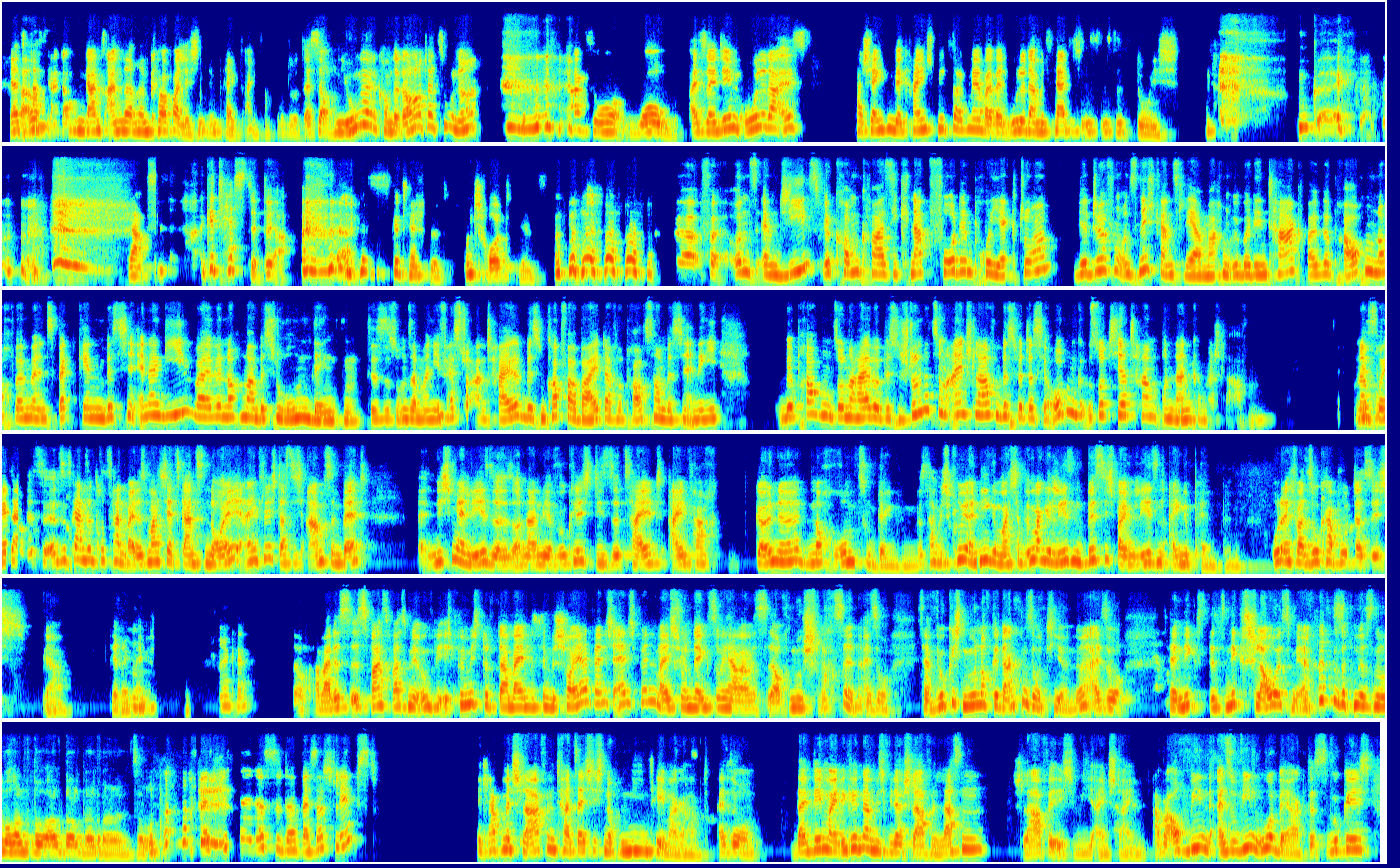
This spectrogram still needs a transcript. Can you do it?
Ja, das hat auch einen ganz anderen körperlichen Impact einfach. Das ist ja auch ein Junge, kommt da auch noch dazu, ne? So, wow. Also seitdem Ole da ist, verschenken wir kein Spielzeug mehr, weil wenn Ole damit fertig ist, ist es durch. Okay. Ja. Getestet, ja. Ja, es ist getestet. Und Schrott jetzt. Für, für, uns MGs, wir kommen quasi knapp vor dem Projektor. Wir dürfen uns nicht ganz leer machen über den Tag, weil wir brauchen noch, wenn wir ins Bett gehen, ein bisschen Energie, weil wir noch mal ein bisschen rumdenken. Das ist unser Manifesto-Anteil, ein bisschen Kopfarbeit, dafür braucht es noch ein bisschen Energie. Wir brauchen so eine halbe bis eine Stunde zum Einschlafen, bis wir das hier oben sortiert haben und dann können wir schlafen. Das ist, das ist ganz interessant, weil das mache ich jetzt ganz neu eigentlich, dass ich abends im Bett äh, nicht mehr lese, sondern mir wirklich diese Zeit einfach gönne, noch rumzudenken. Das habe ich früher nie gemacht. Ich habe immer gelesen, bis ich beim Lesen eingepennt bin. Oder ich war so kaputt, dass ich, ja, direkt mhm. eingeschlafen bin. Okay. So, aber das ist was, was mir irgendwie, ich fühle mich dabei ein bisschen bescheuert, wenn ich ehrlich bin, weil ich schon denke, so, ja, aber es ist auch nur Schwachsinn. Also, es ist ja wirklich nur noch Gedanken sortieren. Ne? Also, ja nix, das ist nichts Schlaues mehr, sondern es ist nur so. dass du da besser schläfst? Ich habe mit Schlafen tatsächlich noch nie ein Thema gehabt. Also seitdem meine Kinder mich wieder schlafen lassen, schlafe ich wie ein Stein. Aber auch wie, also wie ein Uhrwerk. Das ist wirklich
